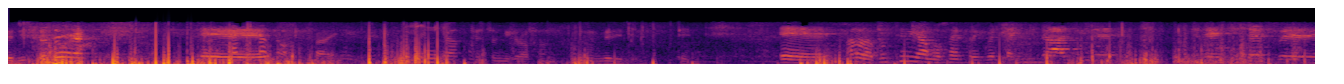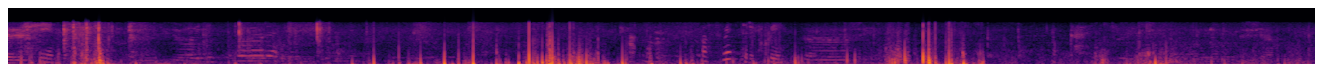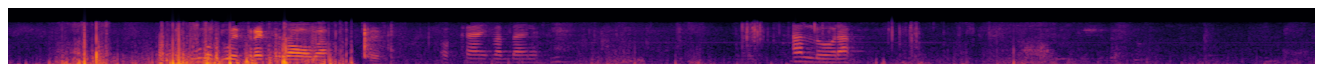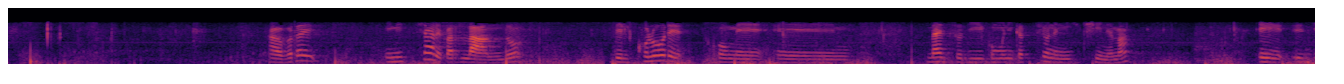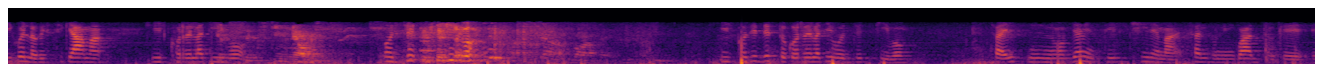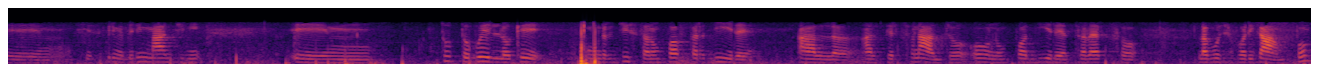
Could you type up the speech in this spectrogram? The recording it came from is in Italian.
registratore. E... Fai? Questo è il microfono. Questo è il microfono, vedi tu. Tieni. E, allora, continuiamo sempre in questa indagine. E ci serve... Sì. Ah, lo posso mettere qui? eh, sì, Ok. 1, 2, 3, prova. Sì. Ok, va bene. Allora. Allora, vorrei iniziare parlando del colore come eh, mezzo di comunicazione nel cinema e, e di quello che si chiama il correlativo oggettivo il cosiddetto correlativo oggettivo. Cioè, il- mm, ovviamente il cinema, essendo un linguaggio che ehm, si esprime per immagini, ehm, tutto quello che un regista non può far dire al, al personaggio o non può dire attraverso la voce fuori campo,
